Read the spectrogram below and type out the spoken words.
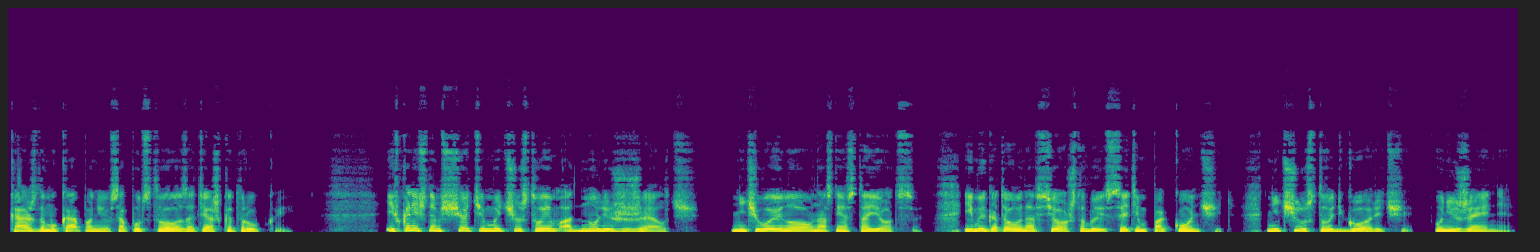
Каждому капанию сопутствовала затяжка трубкой. И в конечном счете мы чувствуем одну лишь желчь. Ничего иного у нас не остается, и мы готовы на все, чтобы с этим покончить, не чувствовать горечи, унижения.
